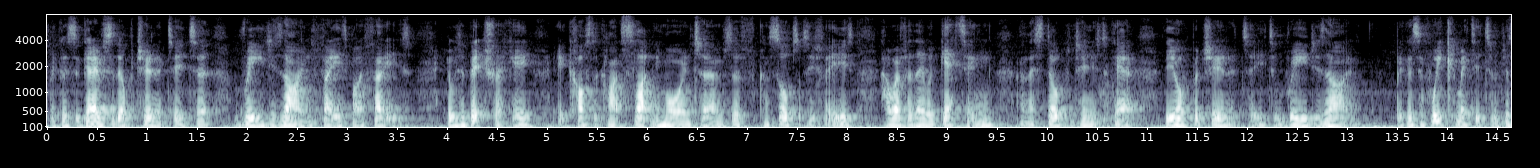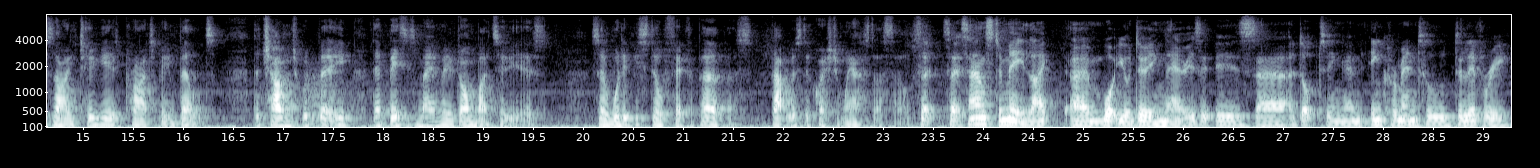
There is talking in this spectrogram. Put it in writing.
because it gave us the opportunity to redesign phase by phase. It was a bit tricky. It cost the client slightly more in terms of consultancy fees. However, they were getting, and they still continue to get, the opportunity to redesign. Because if we committed to a design two years prior to being built, the challenge would be their business may have moved on by two years. So would it be still fit for purpose? That was the question we asked ourselves. So, so it sounds to me like um, what you're doing there is is uh, adopting an incremental delivery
